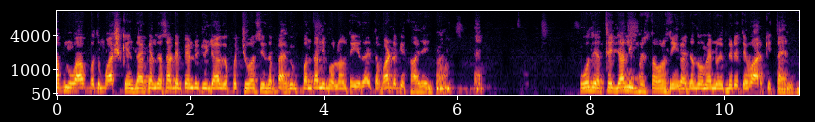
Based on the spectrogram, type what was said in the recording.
ਆਪ ਨੂੰ ਆਪ ਬਦਮਾਸ਼ ਕਹਿੰਦਾ ਕਹਿੰਦਾ ਸਾਡੇ ਪਿੰਡ 'ਚ ਜਾ ਕੇ ਪੁੱਛੋ ਅਸੀਂ ਤਾਂ ਭੈਣ ਬੰਦਾ ਨਹੀਂ ਬੋਲਣ ਦੇਦਾ ਇਹ ਤਾਂ ਵੱਢ ਕੇ ਖਾ ਜਾਈਦਾ ਉਹਦੇ ਹੱਥੇ ਜਾਲੀ ਪਿਸਤੌਲ ਸੀਗਾ ਜਦੋਂ ਮੈਨੂੰ ਮੇਰੇ ਤੇ ਵਾਰ ਕੀਤਾ ਇਹਨੇ।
